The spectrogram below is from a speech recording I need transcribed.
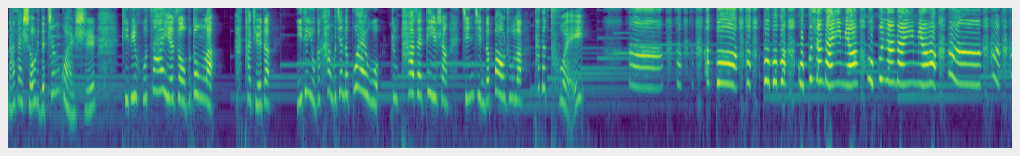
拿在手里的针管时，皮皮狐再也走不动了。他觉得一定有个看不见的怪物正趴在地上，紧紧地抱住了他的腿。啊啊啊不不不不！我不想打疫苗，我不想打疫苗！啊啊啊！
